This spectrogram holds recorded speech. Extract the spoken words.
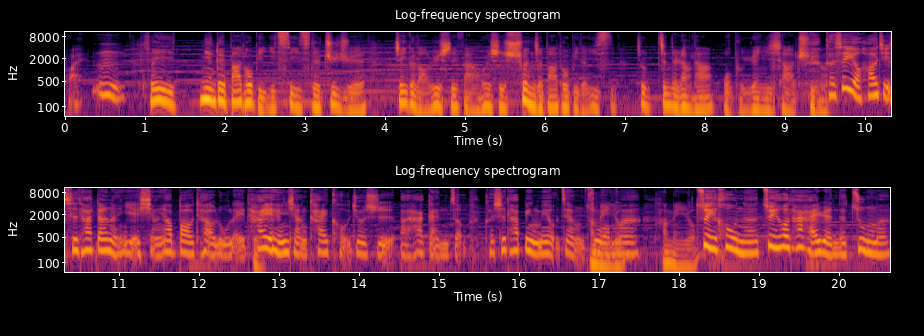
怀。嗯，所以面对巴托比一次一次的拒绝，这个老律师反而会是顺着巴托比的意思。就真的让他我不愿意下去了。可是有好几次，他当然也想要暴跳如雷，他也很想开口，就是把他赶走。可是他并没有这样做吗？他没有。最后呢？最后他还忍得住吗？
